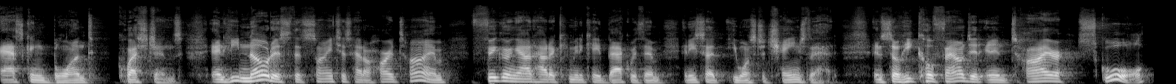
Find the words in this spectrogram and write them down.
asking blunt questions. And he noticed that scientists had a hard time figuring out how to communicate back with him. And he said he wants to change that. And so he co founded an entire school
